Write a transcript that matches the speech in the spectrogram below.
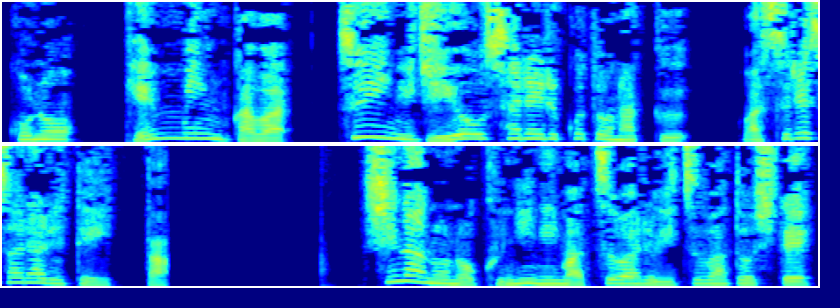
この県民歌はついに使用されることなく忘れ去られていった。信濃の国にまつわる逸話として、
